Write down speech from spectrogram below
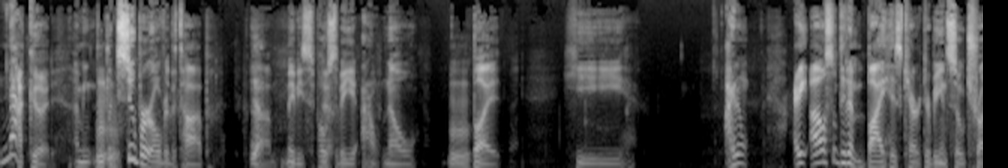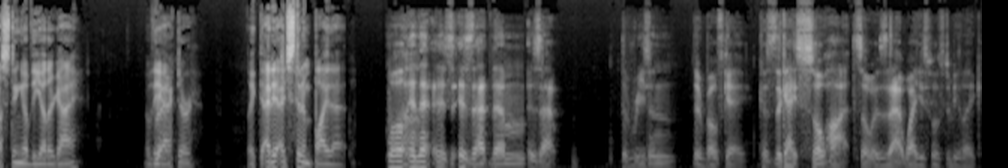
not good. I mean, like, super over the top. Yeah. Um, maybe supposed to be. I don't know, Mm. but he I don't. I also didn't buy his character being so trusting of the other guy, of the Right. actor. Like I, I just didn't buy that. Well, Uh, and that is is that them? Is that the reason they're both gay? Because the guy's so hot. So is that why he's supposed to be like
